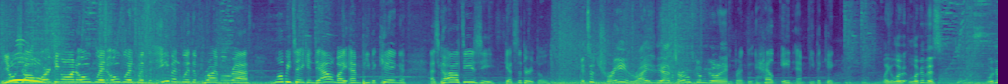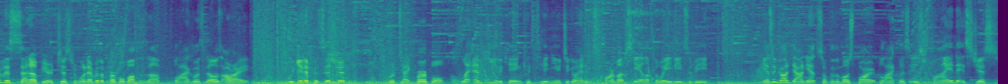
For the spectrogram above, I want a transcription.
Yu Zhong working on Owgwen. Owgwen with even with the Primal Wrath will be taken down by MP the King as KyleTzy gets the turtle. It's a trade, right? Yeah, Turtle's going to go ahead. Brent to help aid MP the King. Like, look, look at this. Look at this setup here. Just whenever the purple buff is up, Blacklist knows, all right, we get in position, protect purple. Let MP the King continue to go ahead and farm up, scale up the way he needs to be. He hasn't gone down yet, so for the most part, Blacklist is fine. It's just,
